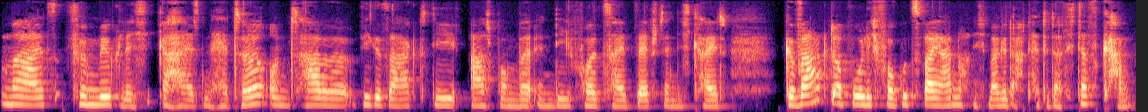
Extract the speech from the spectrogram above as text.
niemals für möglich gehalten hätte und habe, wie gesagt, die Arschbombe in die Vollzeit-Selbstständigkeit gewagt, obwohl ich vor gut zwei Jahren noch nicht mal gedacht hätte, dass ich das kann.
